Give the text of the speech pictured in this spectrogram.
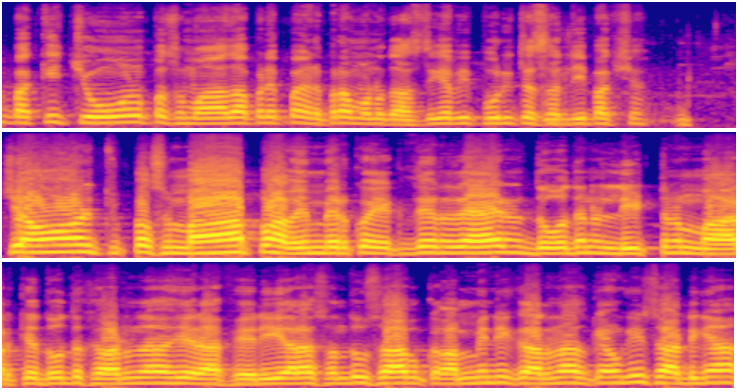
ਬਾਕੀ ਚੋਣ ਪਸਮਾਦ ਆਪਣੇ ਭੈਣ ਭਰਾਵਾਂ ਨੂੰ ਦੱਸ ਦਈਏ ਵੀ ਪੂਰੀ ਤਸੱਲੀ ਬਖਸ਼। ਚੌਣ ਚ ਪਸਮਾ ਭਾਵੇਂ ਮੇਰੇ ਕੋਲ ਇੱਕ ਦਿਨ ਰਹਿਣ, ਦੋ ਦਿਨ ਲੀਟਰ ਮਾਰ ਕੇ ਦੁੱਧ ਖੜਨਾ ਹੇਰਾ ਫੇਰੀ ਵਾਲਾ ਸੰਧੂ ਸਾਹਿਬ ਕੰਮ ਹੀ ਨਹੀਂ ਕਰਨਾ ਕਿਉਂਕਿ ਸਾਡੀਆਂ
